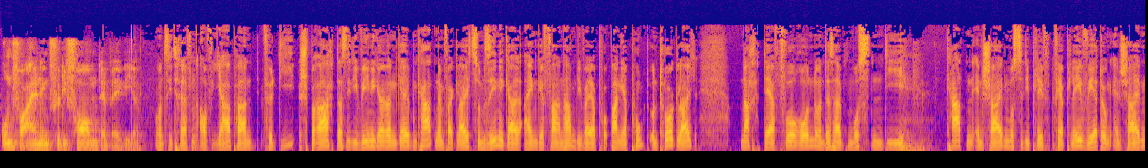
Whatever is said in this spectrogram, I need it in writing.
und vor allen Dingen für die Form der Belgier. Und sie treffen auf Japan. Für die sprach, dass sie die wenigeren gelben Karten im Vergleich zum Senegal eingefahren haben. Die war ja, waren ja Punkt und Tor gleich nach der Vorrunde und deshalb mussten die Karten entscheiden, musste die Play Fair-Play-Wertung entscheiden.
